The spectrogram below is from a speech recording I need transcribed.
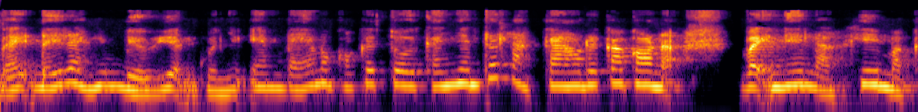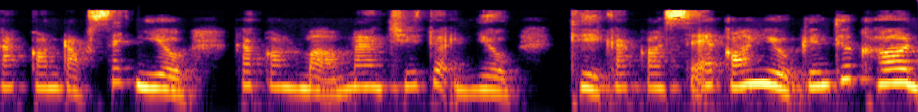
Đấy đấy là những biểu hiện của những em bé mà có cái tôi cá nhân rất là cao đấy các con ạ. Vậy nên là khi mà các con đọc sách nhiều, các con mở mang trí tuệ nhiều thì các con sẽ có nhiều kiến thức hơn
